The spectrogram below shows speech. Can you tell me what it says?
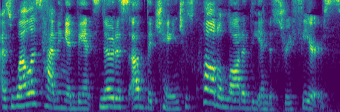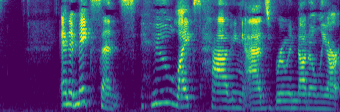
as well as having advance notice of the change, has quelled a lot of the industry fears. And it makes sense. Who likes having ads ruin not only our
